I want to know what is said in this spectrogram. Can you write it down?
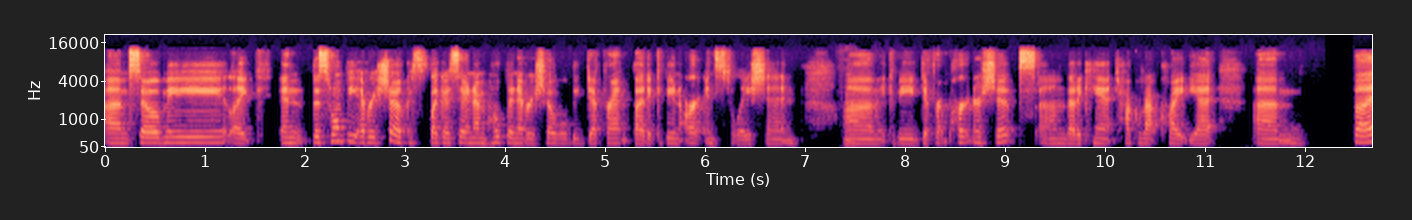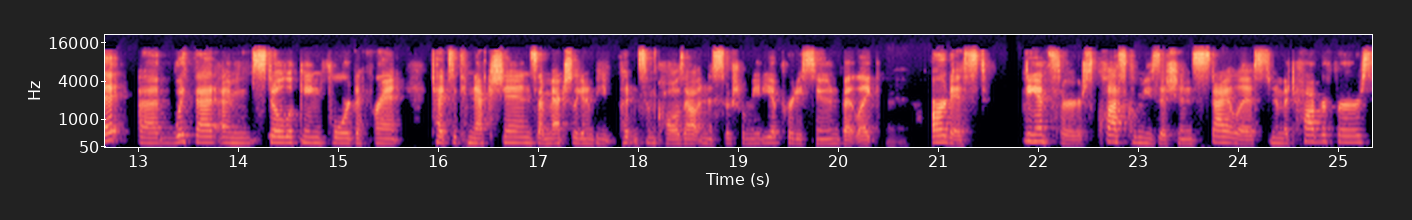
Um, so maybe like, and this won't be every show because, like I say, and I'm hoping every show will be different, but it could be an art installation. Hmm. Um, it could be different partnerships um, that I can't talk about quite yet. Um, but uh, with that, I'm still looking for different types of connections. I'm actually going to be putting some calls out into social media pretty soon, but like mm. artists, dancers, classical musicians, stylists, cinematographers,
